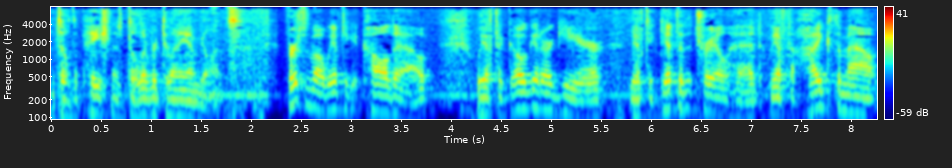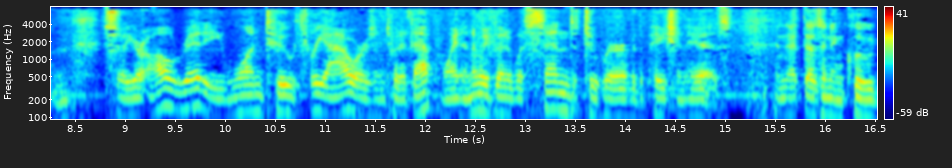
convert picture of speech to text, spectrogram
until the patient is delivered to an ambulance. First of all, we have to get called out. We have to go get our gear. We have to get to the trailhead. We have to hike the mountain. So you're already one, two, three hours into it at that point, and then we've got to ascend to wherever the patient is. And that doesn't include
